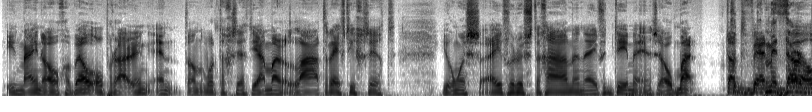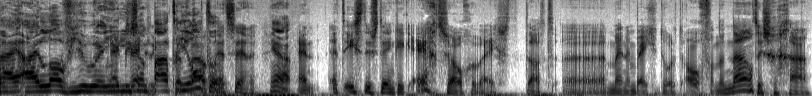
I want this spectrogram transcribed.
in mijn ogen wel opruiming. En dan wordt er gezegd, ja, maar later heeft hij gezegd... jongens, even rustig aan en even dimmen en zo. Maar dat werd Met wel... daarbij I love you en jullie zijn patriotten. Dat wou ik net zeggen. Ja. En het is dus denk ik echt zo geweest... dat uh, men een beetje door het oog van de naald is gegaan.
